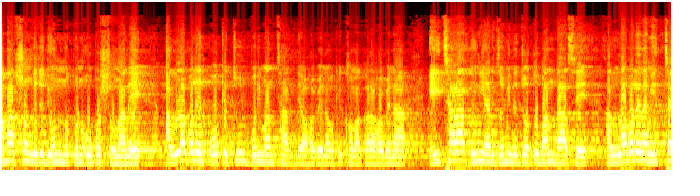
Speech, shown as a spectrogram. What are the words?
আমার সঙ্গে যদি অন্য কোনো উপস্য মানে আল্লাহ বলেন, ওকে চুল পরিমাণ ছাড় দেওয়া হবে না, ওকে ক্ষমা করা হবে না। এই ছাড়া দুনিয়ার জমিনে যত বান্দা আছে, আল্লাহ বলেন, আমি ইচ্ছা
